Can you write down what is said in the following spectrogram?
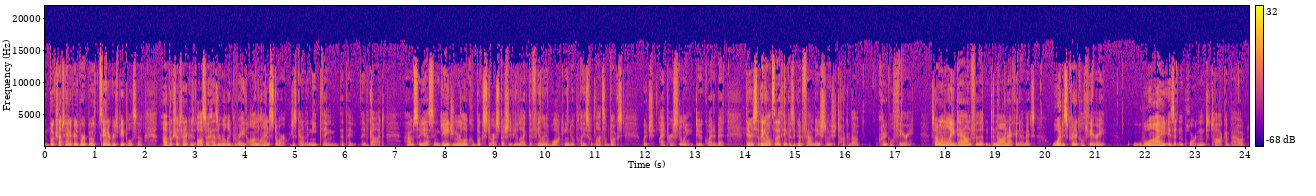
Bookshop Santa Cruz, we're both Santa Cruz people, so uh, Bookshop Santa Cruz also has a really great online store, which is kind of a neat thing that they, they've got. Um, so, yes, engage in your local bookstore, especially if you like the feeling of walking into a place with lots of books, which I personally do quite a bit. There is something else that I think is a good foundation we should talk about critical theory. So, I want to lay down for the, the non academics what is critical theory? Why is it important to talk about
